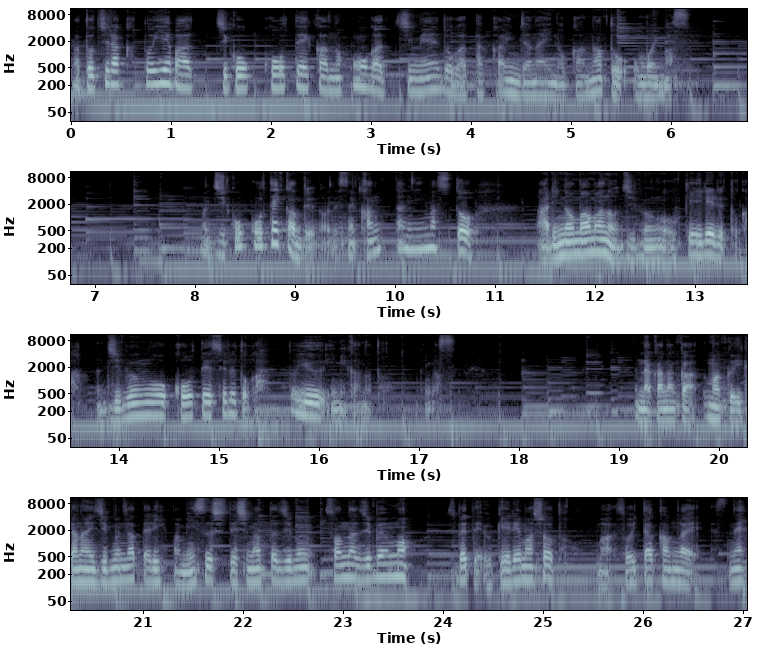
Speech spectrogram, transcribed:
まどちらかといえば自己肯定感の方が知名度が高いんじゃないのかなと思います。ま自己肯定感というのはですね簡単に言いますとありのままの自分を受け入れるとか自分を肯定するとかという意味かなと思います。なかなかうまくいかない自分だったり、まあ、ミスしてしまった自分そんな自分も全て受け入れましょうと、まあ、そういった考えですね。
